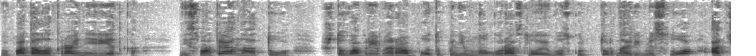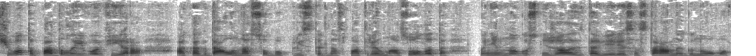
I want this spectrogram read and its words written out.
выпадала крайне редко. Несмотря на то, что во время работы понемногу росло его скульптурное ремесло, от чего-то падала его вера, а когда он особо пристально смотрел на золото, понемногу снижалось доверие со стороны гномов.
